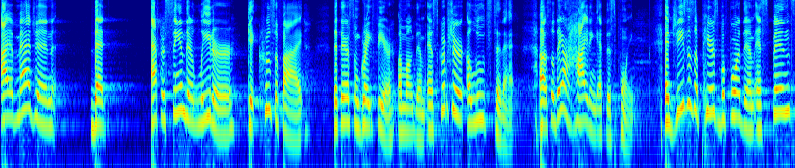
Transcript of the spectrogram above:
I imagine that after seeing their leader get crucified, that there's some great fear among them. And scripture alludes to that. Uh, so they are hiding at this point. And Jesus appears before them and spends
